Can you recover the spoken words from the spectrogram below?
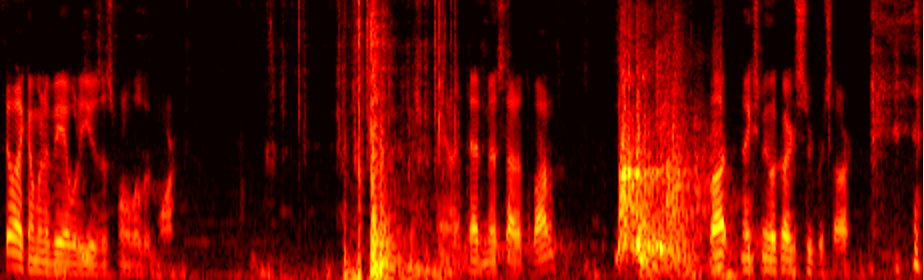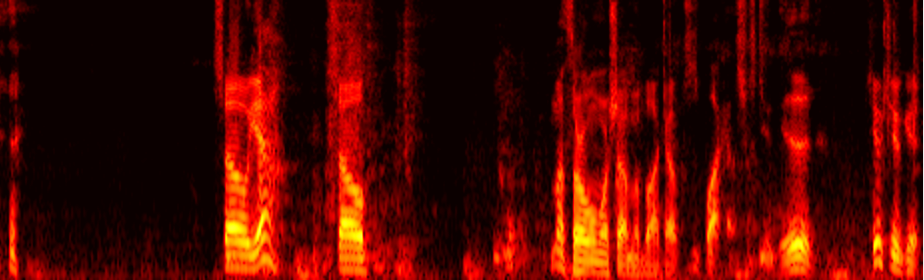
feel like I'm going to be able to use this one a little bit more. And I dead missed out at the bottom. But makes me look like a superstar. so yeah. So I'm gonna throw one more shot in my blackout this blackout's just too good. Too too good.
